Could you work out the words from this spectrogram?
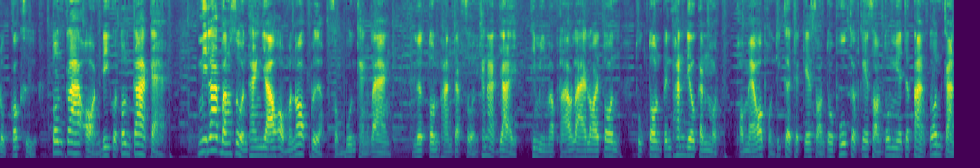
รุปก็คือต้นกล้าอ่อนดีกว่าต้นกล้าแก่ มีรากบางส่วนแทงยาวออกมานอกเปลือก สมบูรณ์แข็งแรง เลือกต้นพันธุ์จากสวนขนาดใหญ่ที่มีมะพร้าวหลายร้อยต้นทุกต้นเป็นพันธุ์เดียวกันหมด เพราะแม้ว่าผลที่เกิดจากเกสรตัวผู้กับเกสรตัวเมียจะต่างต้นกัน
